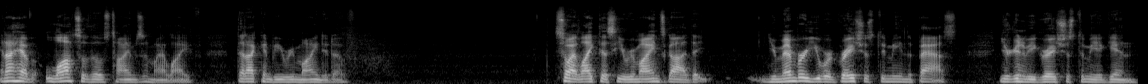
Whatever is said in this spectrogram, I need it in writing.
And I have lots of those times in my life that I can be reminded of. So I like this. He reminds God that you remember you were gracious to me in the past. You're going to be gracious to me again.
